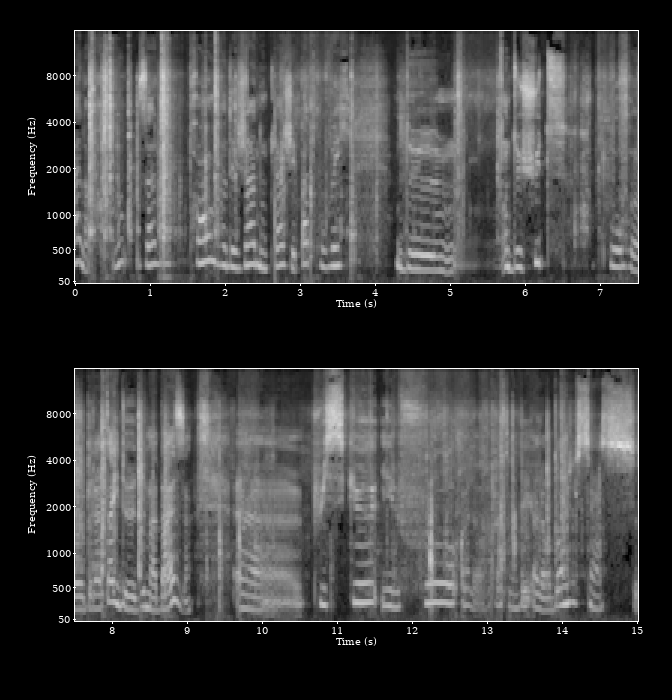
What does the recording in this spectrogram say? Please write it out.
Alors, nous allons prendre déjà, donc là, j'ai pas trouvé de, chute pour euh, de la taille de, ma base. Euh, puisque il faut alors attendez alors dans le sens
